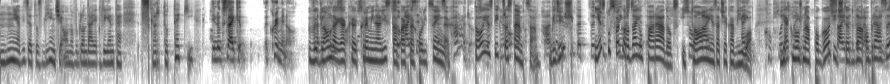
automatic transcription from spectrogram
Mhm, ja widzę to zdjęcie. Ono wygląda jak wyjęte z kartoteki. He looks like a criminal. Wygląda jak kryminalista w aktach policyjnych. To jest ich przestępca. Widzisz? Jest tu swego rodzaju paradoks i to mnie zaciekawiło. Jak można pogodzić te dwa obrazy?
